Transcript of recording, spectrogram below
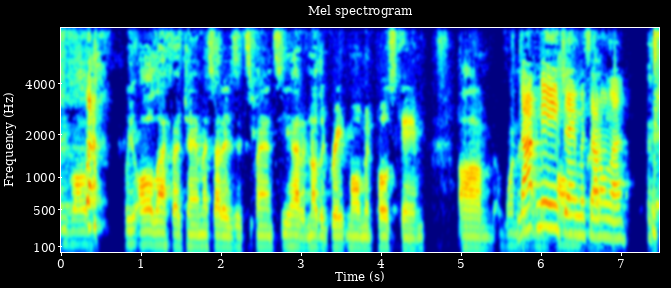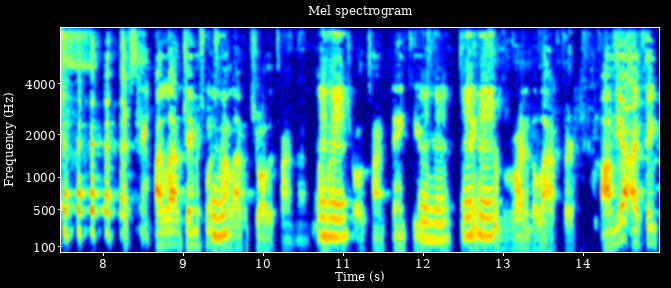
we've all we all laugh at Jameis at his expense. He had another great moment post game. Um, Not me, he Jameis. I don't laugh. I laugh, Jameis Winston. I Mhm. laugh at you all the time, man. I laugh Mhm. at you all the time. Thank you, Mm-hmm. thank Mm-hmm. you for providing the laughter. Um, yeah, I think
